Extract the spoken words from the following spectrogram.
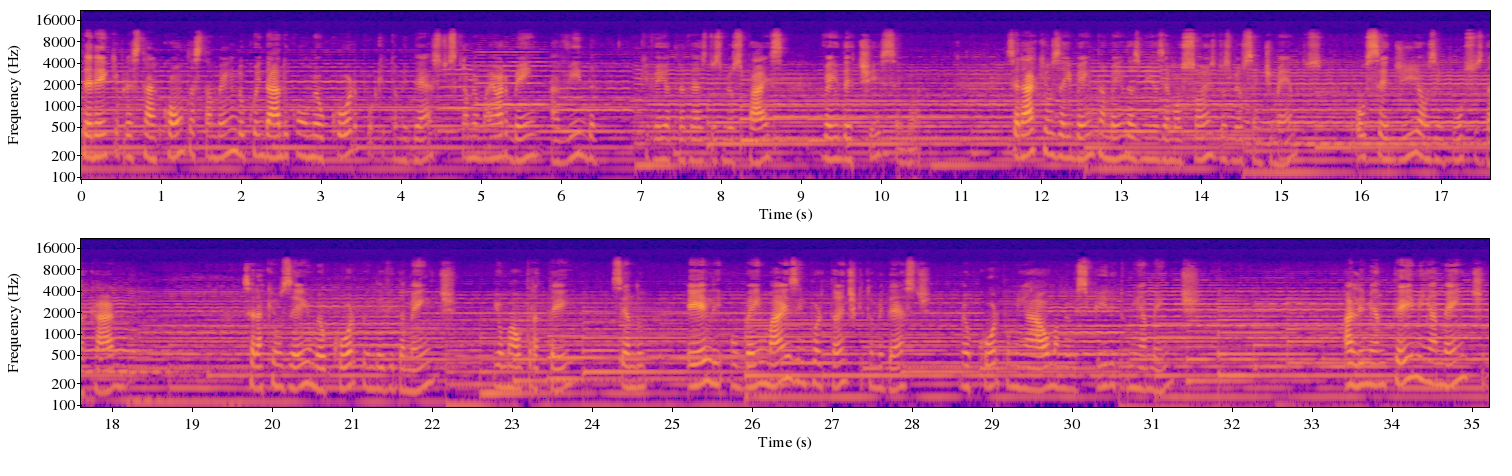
Terei que prestar contas também do cuidado com o meu corpo que tu me destes, que é o meu maior bem, a vida que veio através dos meus pais veio de ti, Senhor. Será que usei bem também das minhas emoções, dos meus sentimentos? Ou cedi aos impulsos da carne? Será que usei o meu corpo indevidamente e o maltratei, sendo ele o bem mais importante que tu me deste? Meu corpo, minha alma, meu espírito, minha mente. Alimentei minha mente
